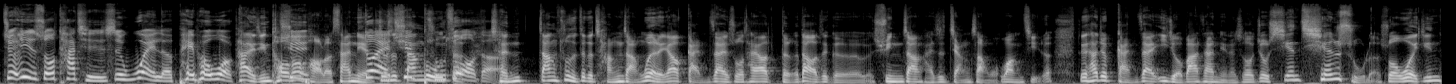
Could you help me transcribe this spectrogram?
就意思说他其实是为了 paperwork，他已经偷偷跑了三年，对就是当初的成当初的这个厂长，为了要赶在说他要得到这个勋章还是奖赏，我忘记了，所以他就赶在一九八三年的时候就先签署了，说我已经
